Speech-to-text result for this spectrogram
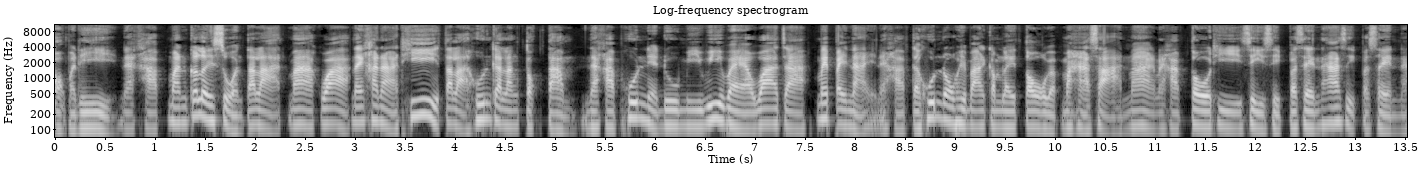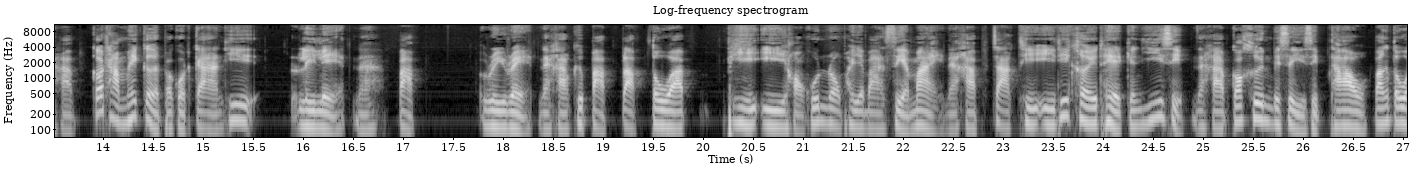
ออกมาดีนะครับมันก็เลยส่วนตลาดมากว่า ในขณะที่ตลาดหุ้นกำลังตกต่ำนะครับหุ้นเนี่ยดูมีวี่แววว่าจะไม่ไปไหนนะครับแต่หุ้นโรงพยาบาลกำไรโตแบบมหาศาลมากนะครับโตที40% 50%นะครับก็ทำให้เกิดปรากฏการณ์ที่รีเลทนะ รับ re rate นะครับคือปรับปรับตัว PE ของหุ้นโรงพยาบาลเสียใหม่นะครับจาก TE ที่เคยเทรดกัน 20นะครับก็ขึ้นไป 40 เท่า บางตัว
